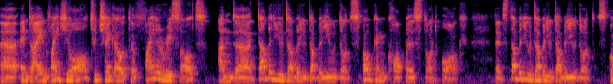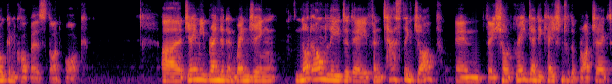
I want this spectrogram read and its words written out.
Uh, and I invite you all to check out the final result under www.spokencorpus.org. That's www.spokencorpus.org. Uh, Jamie, Brendan, and Wenjing not only did a fantastic job and they showed great dedication to the project,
